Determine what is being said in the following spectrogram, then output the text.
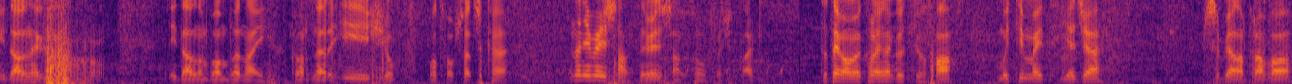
idealnego, idealną bombę na ich corner i siup pod poprzeczkę. No nie mieli szans, nie mieli szans, mówmy się tak. Tutaj mamy kolejnego kickoffa. Mój teammate jedzie, przybija na prawo,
